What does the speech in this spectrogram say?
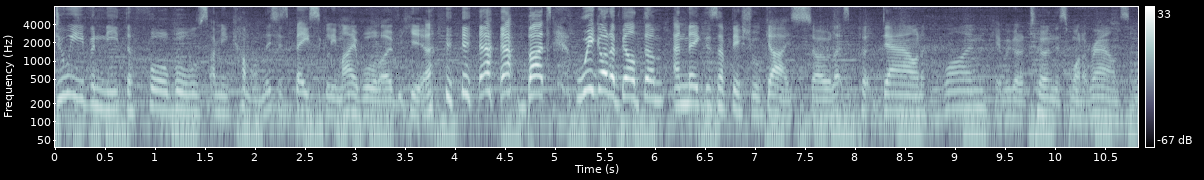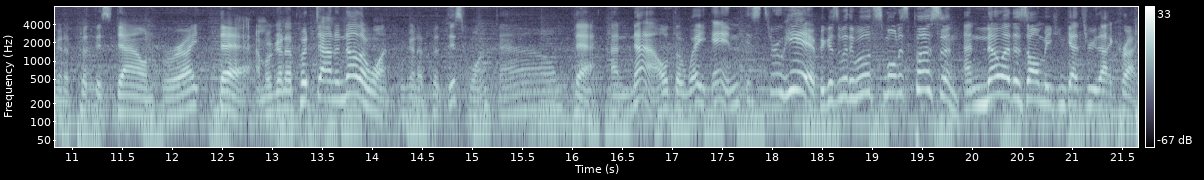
Do we even need the four walls? I mean, come on, this is basically my wall over here. but we got to build them and make this official, guys. So let's put down one. Okay, we got to turn this one around. So I'm going to put this down right there. And we're going to put down another one. We're going to put this one down there. And now the way in is through here because we're the world's smallest person. And no other zombie can get through that crack.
